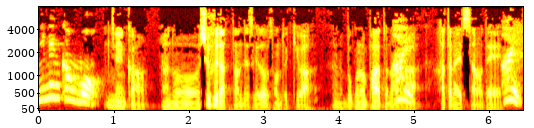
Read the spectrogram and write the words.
2年間も。2年間、あの主婦だったんですけど、その時はあの僕のパートナーはいが働いてたので、はい。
